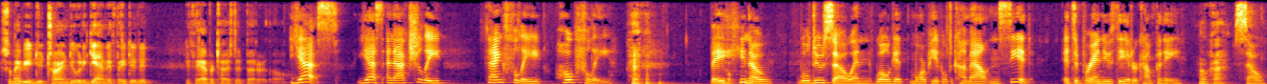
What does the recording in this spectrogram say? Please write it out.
So maybe you do try and do it again if they did it, if they advertised it better, though. Yes, yes. And actually, thankfully, hopefully, they, you know, will do so and we'll get more people to come out and see it. It's a brand new theater company. Okay. So,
